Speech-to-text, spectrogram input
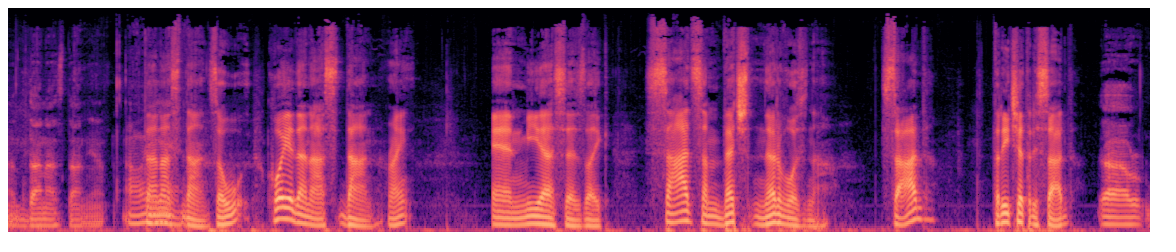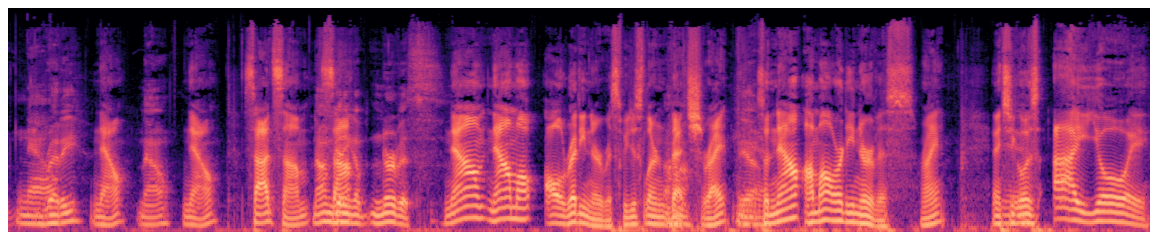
Uh, Danas done, yeah. Oh, Danas yeah. dan. So, koj je danas dan, right? And Mia says, like, sad sam već nervozna. Sad? Tri, četiri sad. Uh, Now. Ready? Now. Now? Now. Sad sam. Now I'm sam. getting up nervous. Now, now I'm already nervous. We just learned vetch, right? Uh-huh. Yeah. So now I'm already nervous, right? And she Yeah. goes, ay yoy.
